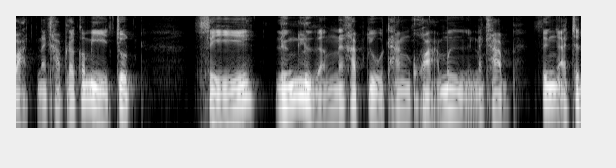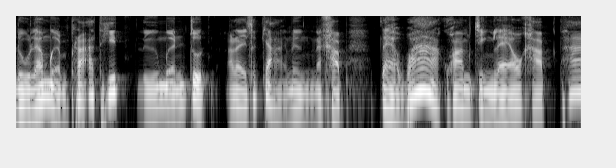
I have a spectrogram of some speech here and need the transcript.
วัดๆนะครับ แล้วก็มีจุดสีเหลืองๆนะครับ อยู่ทางขวามือนะครับ ซึ่งอาจจะดูแล้วเหมือนพระอาทิตย์ หรือเหมือนจุดอะไรสักอย่างหนึ่งนะครับ แต่ว่าความจริงแล้วครับ ถ้า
